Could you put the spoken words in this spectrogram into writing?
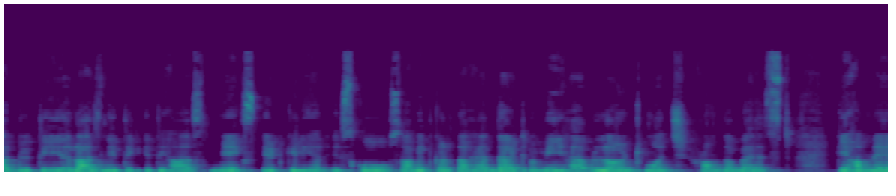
अद्वितीय राजनीतिक इतिहास मेक्स इट क्लियर इसको साबित करता है that we have learn much from the west कि हमने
